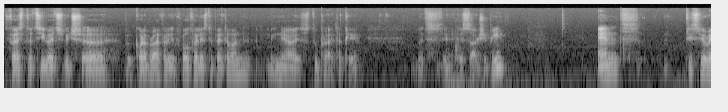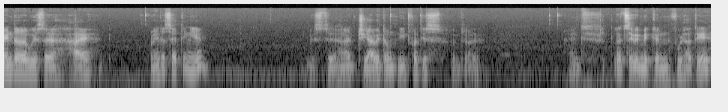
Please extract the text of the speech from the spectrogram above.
First, let's see which, which uh, color profile, profile is the better one. Linear is too bright, okay. Let's see, sRGB. And this we render with a high render setting here. With the high GI we don't need for this. And let's say we make a full HD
